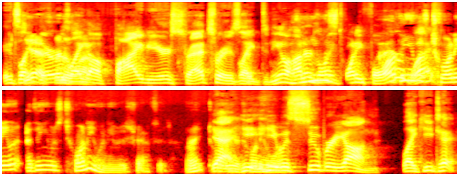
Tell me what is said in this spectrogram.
It's like Yeah, there been was a like while. a five year stretch where it's like Danielle I Hunter's he only was- 24. I think he was? 20. I think he was 20 when he was drafted, right? Yeah, he, he was super young. Like he tur-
